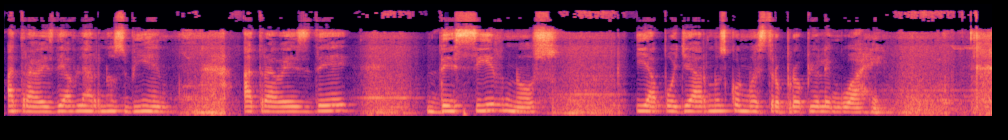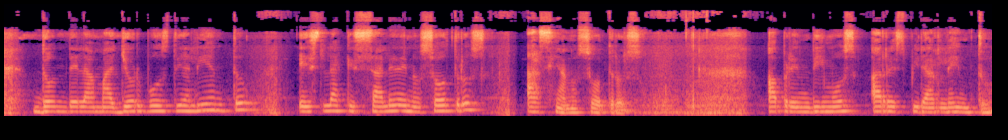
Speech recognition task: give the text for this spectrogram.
a través de hablarnos bien, a través de decirnos y apoyarnos con nuestro propio lenguaje, donde la mayor voz de aliento es la que sale de nosotros hacia nosotros. Aprendimos a respirar lento,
